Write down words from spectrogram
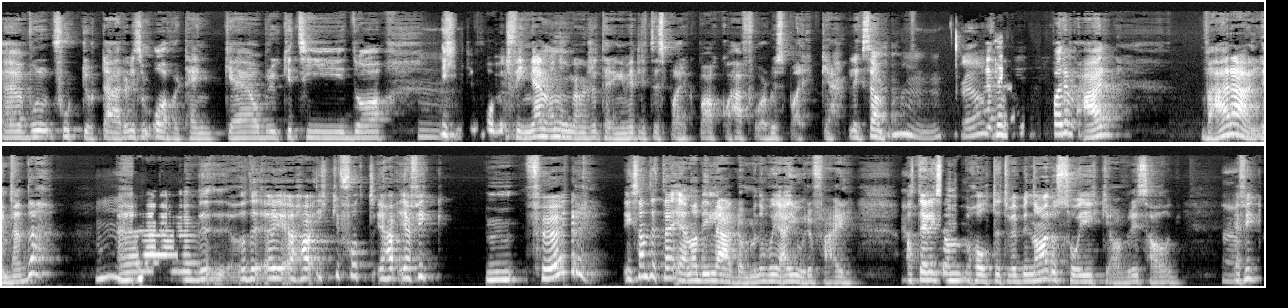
eh, hvor fort gjort det er å liksom overtenke og bruke tid og Mm. ikke få ut fingeren. Og noen ganger så trenger vi et lite spark bak, og her får du sparket, liksom. Mm. Ja. Jeg tenker bare vær, vær ærlig med det. Mm. Uh, det, og det, jeg har ikke fått Jeg, har, jeg fikk mm, før? Dette er en av de lærdommene hvor jeg gjorde feil. At jeg liksom holdt et webinar, og så gikk jeg over i salg. Ja. Jeg fikk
